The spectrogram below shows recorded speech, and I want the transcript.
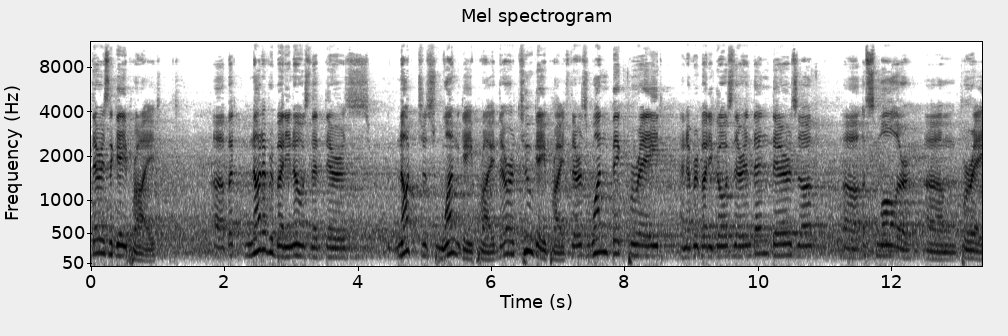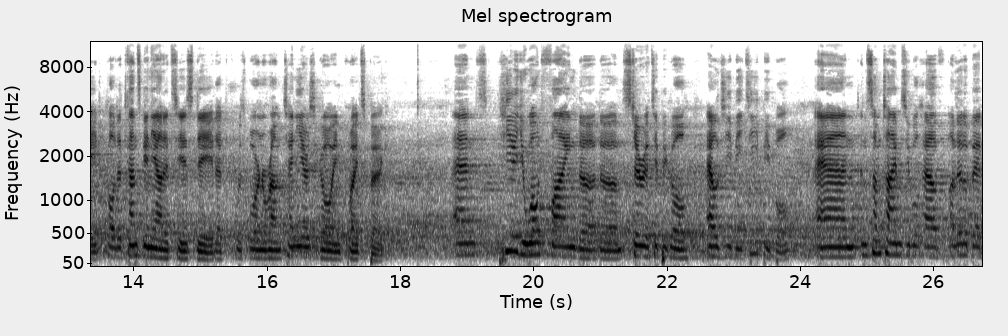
there is a gay pride. Uh, but not everybody knows that there's not just one gay pride, there are two gay prides. There's one big parade and everybody goes there and then there's a, uh, a smaller um, parade called the Transgenialities Day that was born around 10 years ago in Kreuzberg. And here you won't find the, the stereotypical LGBT people and, and sometimes you will have a little bit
